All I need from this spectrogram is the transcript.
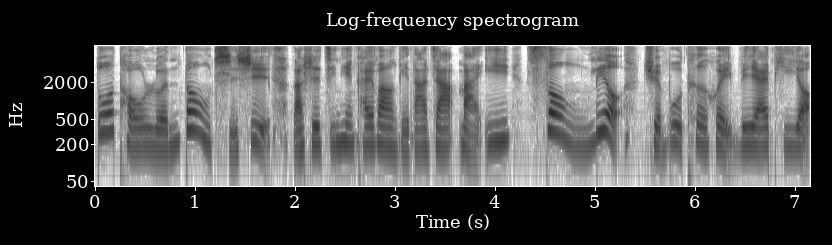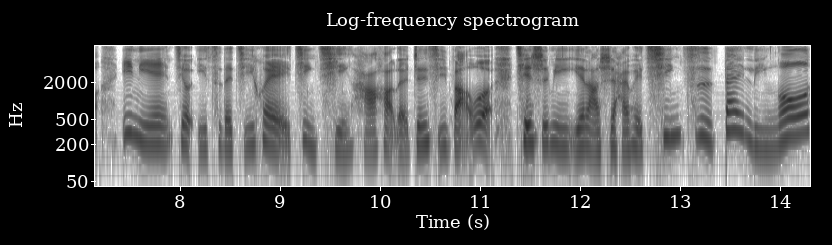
多头轮动持续。老师今天开放给大家买。一一送六，全部特惠 VIP 哟，一年就一次的机会，敬请好好的珍惜把握。前十名严老师还会亲自带领哦。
